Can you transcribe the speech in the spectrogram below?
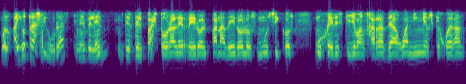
bueno, hay otras figuras en el Belén, desde el pastor al herrero, el panadero, los músicos, mujeres que llevan jarras de agua, niños que juegan.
